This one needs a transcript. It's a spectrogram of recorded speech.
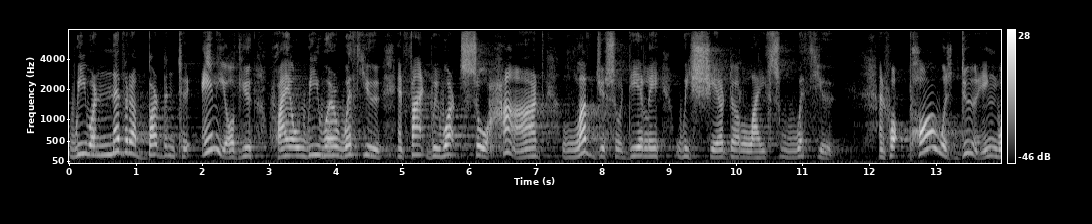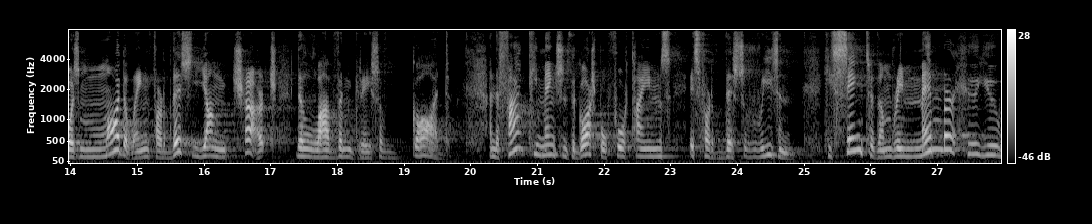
We were never a burden to any of you while we were with you. In fact, we worked so hard, loved you so dearly, we shared our lives with you. And what Paul was doing was modeling for this young church the love and grace of God. And the fact he mentions the gospel four times is for this reason. He's saying to them, Remember who you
